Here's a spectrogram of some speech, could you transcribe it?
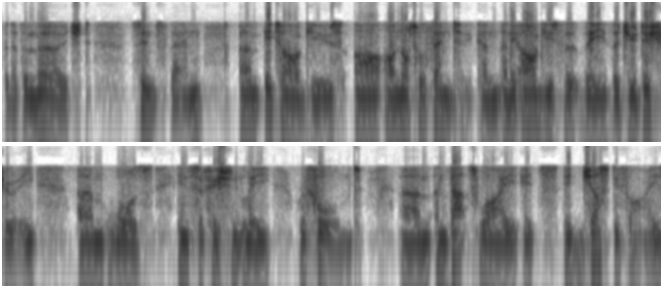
that have emerged since then, um, it argues, are, are not authentic. And, and, it argues that the, the judiciary um, was insufficiently reformed. Um, and that's why it's, it justifies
